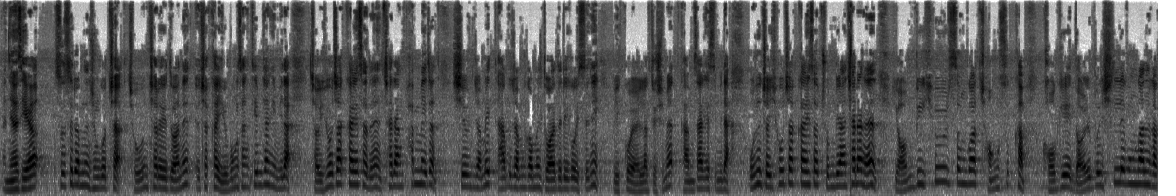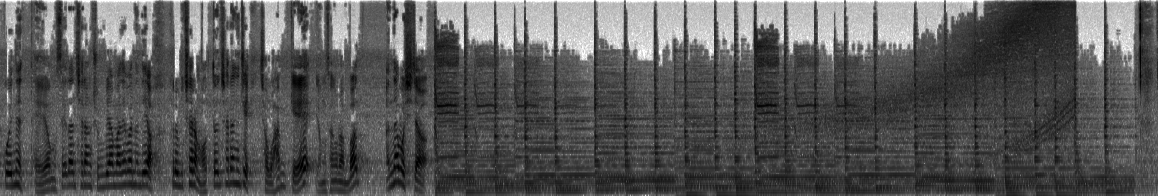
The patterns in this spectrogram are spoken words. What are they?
안녕하세요. 수수료 없는 중고차, 좋은 차로 유도하는 효자카 유봉상 팀장입니다. 저희 효자카에서는 차량 판매 전 시운전 및 하부 점검을 도와드리고 있으니 믿고 연락 주시면 감사하겠습니다. 오늘 저희 효자카에서 준비한 차량은 연비 효율성과 정숙함, 거기에 넓은 실내 공간을 갖고 있는 대형 세단 차량 준비 한번 해봤는데요. 그럼 이 차량 어떤 차량인지 저와 함께 영상으로 한번 만나보시죠.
